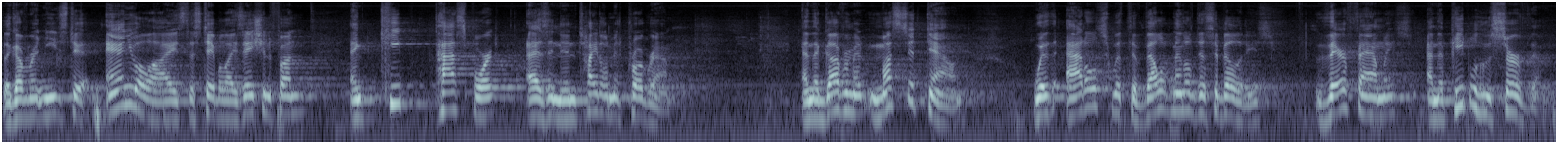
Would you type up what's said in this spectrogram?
The government needs to annualize the stabilization fund and keep Passport as an entitlement program. And the government must sit down with adults with developmental disabilities, their families, and the people who serve them,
